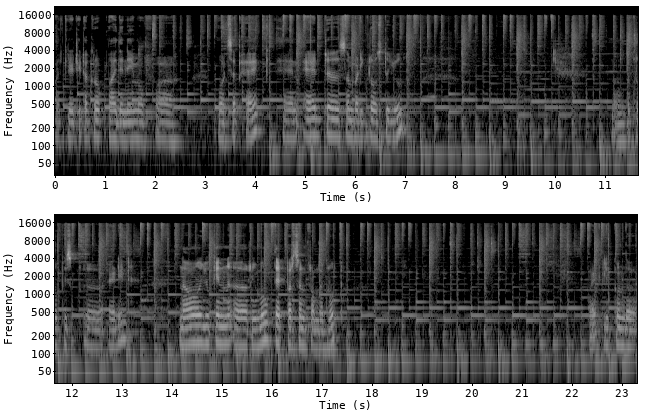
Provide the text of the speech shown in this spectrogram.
I created a group by the name of uh, WhatsApp hack and add uh, somebody close to you. Now the group is uh, added. Now you can uh, remove that person from the group right click on the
